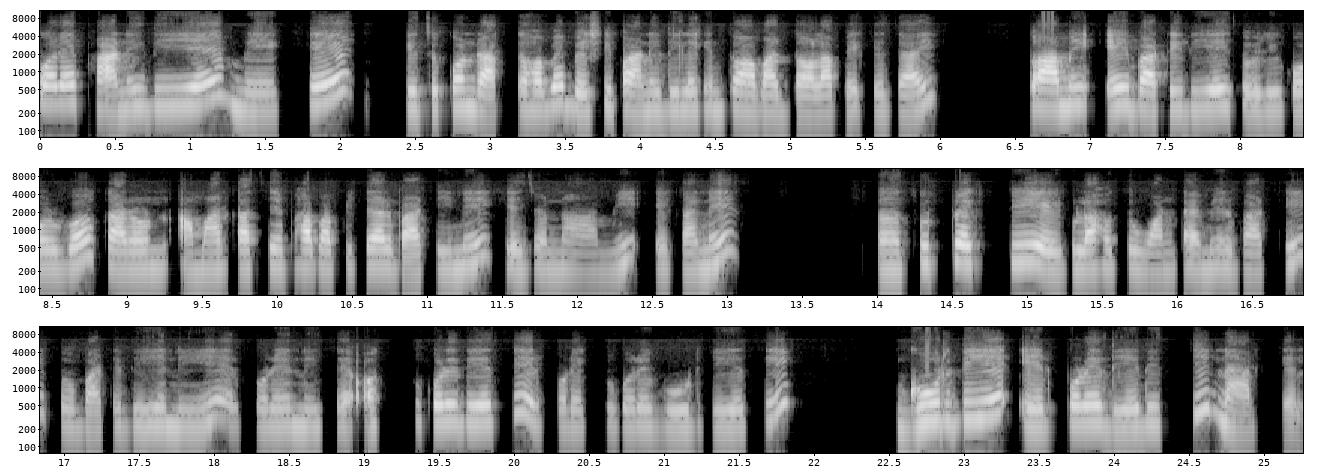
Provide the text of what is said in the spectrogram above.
করে পানি দিয়ে মেখে কিছুক্ষণ রাখতে হবে। বেশি পানি দিলে কিন্তু আবার দলা পেকে যায়। তো আমি এই বাটি দিয়েই তৈরি করব। কারণ আমার কাছে ভাপা পিঠার বাটি নেই। সেজন্য আমি এখানে ছোট্ট একটি এগুলা হচ্ছে ওয়ান টাইম এর বাটি। তো বাটি দিয়ে নিয়ে এরপরে নিচে একটু করে দিয়েছি, এরপরে একটু করে গুড় দিয়েছি। গুড় দিয়ে এরপরে দিয়ে দিচ্ছি নারকেল।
